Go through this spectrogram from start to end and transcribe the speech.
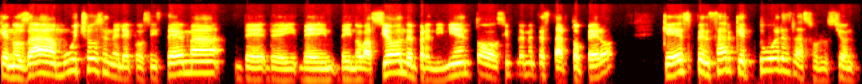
que nos da a muchos en el ecosistema de, de, innovación, de emprendimiento o simplemente startupero, que es pensar que tú eres la solución,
